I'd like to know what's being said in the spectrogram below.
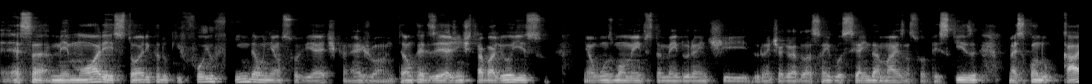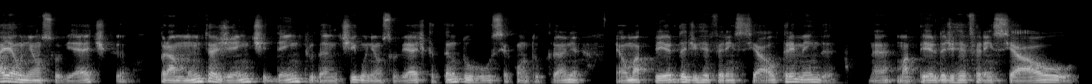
essa memória histórica do que foi o fim da União Soviética, né, João? Então, quer dizer, a gente trabalhou isso em alguns momentos também durante, durante a graduação, e você ainda mais na sua pesquisa, mas quando cai a União Soviética, para muita gente dentro da antiga União Soviética, tanto Rússia quanto Ucrânia, é uma perda de referencial tremenda, né? Uma perda de referencial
